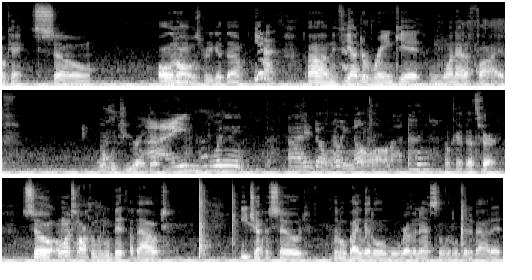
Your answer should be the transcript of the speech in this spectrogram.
Okay, so all in all, it was pretty good though. yeah. Um, if you had to rank it one out of five, what would you rank it? I wouldn't. I don't really know all that. Okay, that's fair. So I want to talk a little bit about each episode, little by little. We'll reminisce a little bit about it.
